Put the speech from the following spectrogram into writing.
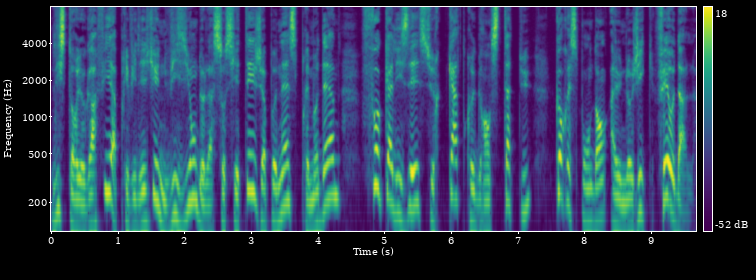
l'historiographie a privilégié une vision de la société japonaise prémoderne focalisée sur quatre grands statuts correspondant à une logique féodale.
